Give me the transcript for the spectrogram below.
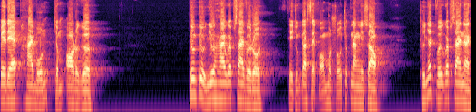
pdf24.org. Tương tự như hai website vừa rồi thì chúng ta sẽ có một số chức năng như sau. Thứ nhất với website này,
